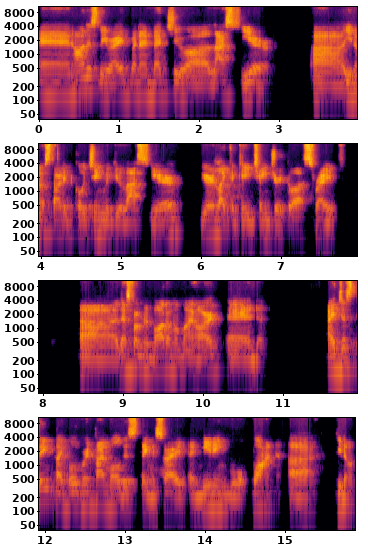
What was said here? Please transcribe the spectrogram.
And honestly, right, when I met you uh, last year, uh, you know, started coaching with you last year, you're like a game changer to us, right? Uh, that's from the bottom of my heart. And I just think like over time, all these things, right? And meeting Juan, uh, you know,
